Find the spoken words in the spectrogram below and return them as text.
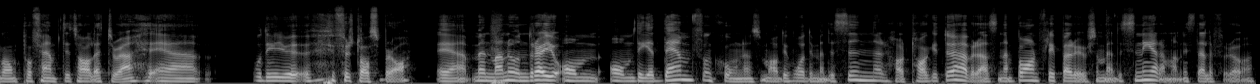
gång på 50-talet tror jag. Eh, och det är ju förstås bra. Eh, men man undrar ju om, om det är den funktionen som ADHD-mediciner har tagit över. Alltså när barn flippar ur så medicinerar man istället för att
